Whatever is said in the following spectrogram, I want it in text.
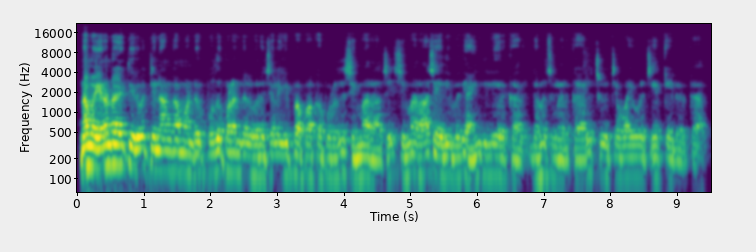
நம்ம இரண்டாயிரத்தி இருபத்தி நான்காம் ஆண்டு பொது பலன்கள் வரிசையில் இப்ப பார்க்க போகிறது சிம்ம ராசி. சிம்ம ராசி அதிபதி ஐந்திலே இருக்காரு. தனுசுல இருக்காரு. செவ்வாயோட சேர்க்கையில் இருக்கார்.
